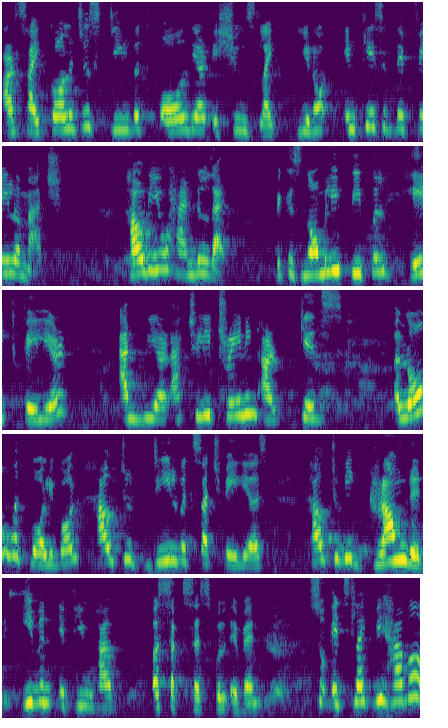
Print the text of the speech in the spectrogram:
Our psychologists deal with all their issues like you know in case if they fail a match. How do you handle that? Because normally people hate failure and we are actually training our kids along with volleyball how to deal with such failures how to be grounded even if you have a successful event so it's like we have a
